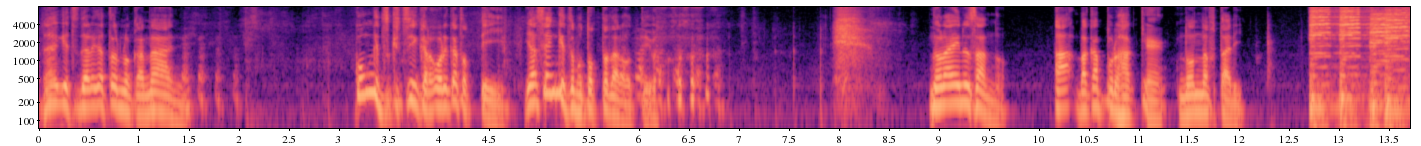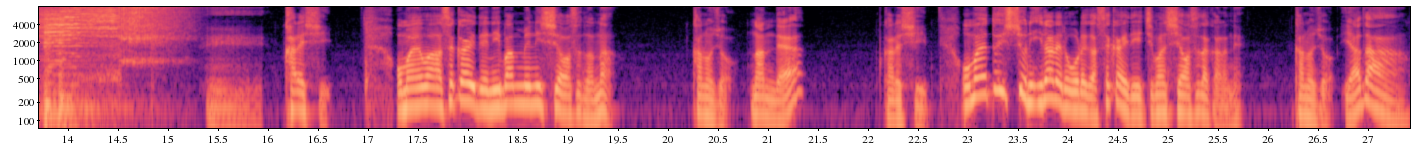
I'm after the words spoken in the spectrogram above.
来月誰が取るのかな今月きついから俺が取っていい。いや先月も取っただろうっていう。野良犬さんの「あバカップル発見。どんな2人」えー、彼氏。お前は世界で2番目に幸せだな。彼女。なんで？彼氏。お前と一緒にいられる俺が世界で一番幸せだからね。彼女。やだ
